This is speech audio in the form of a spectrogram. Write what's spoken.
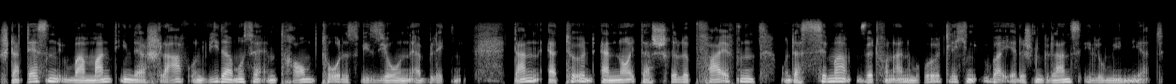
Stattdessen übermannt ihn der Schlaf und wieder muss er im Traum Todesvisionen erblicken. Dann ertönt erneut das schrille Pfeifen und das Zimmer wird von einem rötlichen überirdischen Glanz illuminiert.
